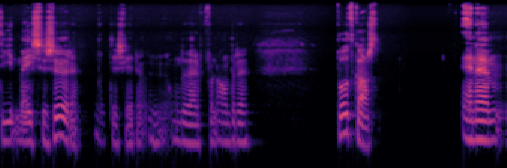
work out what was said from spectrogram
die het meeste zeuren. Dat is weer een onderwerp voor een andere podcast. En um,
